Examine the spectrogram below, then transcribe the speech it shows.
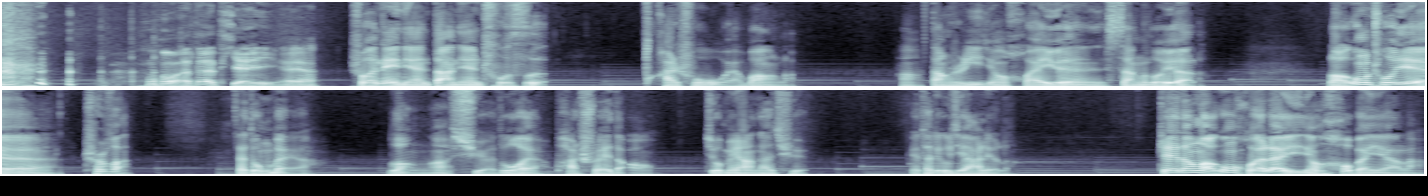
我的天爷呀！说那年大年初四还是初五呀，忘了啊。当时已经怀孕三个多月了，老公出去吃饭，在东北啊，冷啊，雪多呀，怕摔倒，就没让她去，给她留家里了。这等老公回来已经后半夜了，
